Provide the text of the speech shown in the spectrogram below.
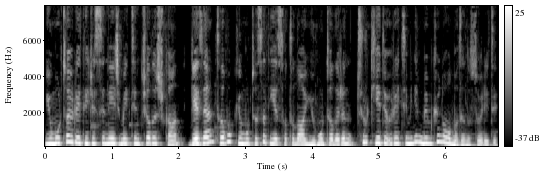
Yumurta üreticisi Necmettin Çalışkan, gezen tavuk yumurtası diye satılan yumurtaların Türkiye'de üretiminin mümkün olmadığını söyledi.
